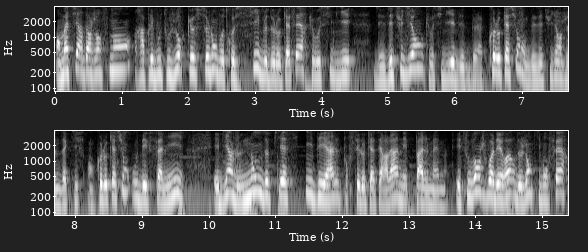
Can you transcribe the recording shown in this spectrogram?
En matière d'agencement, rappelez-vous toujours que selon votre cible de locataire, que vous cibliez des étudiants, que vous cibliez de la colocation, donc des étudiants jeunes actifs en colocation ou des familles, eh bien le nombre de pièces idéales pour ces locataires-là n'est pas le même. Et souvent, je vois l'erreur de gens qui vont faire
